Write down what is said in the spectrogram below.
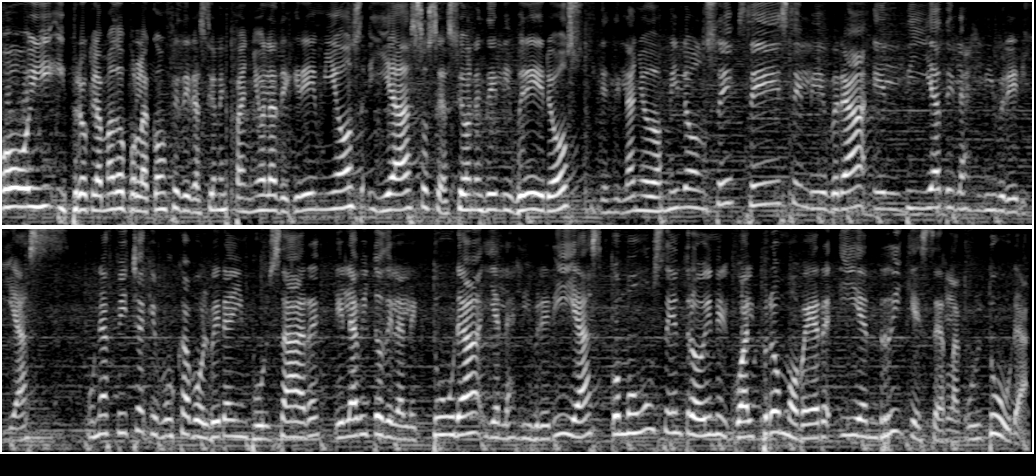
Hoy, y proclamado por la Confederación Española de Gremios y Asociaciones de Libreros, y desde el año 2011, se celebra el Día de las Librerías una fecha que busca volver a impulsar el hábito de la lectura y a las librerías como un centro en el cual promover y enriquecer la cultura.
